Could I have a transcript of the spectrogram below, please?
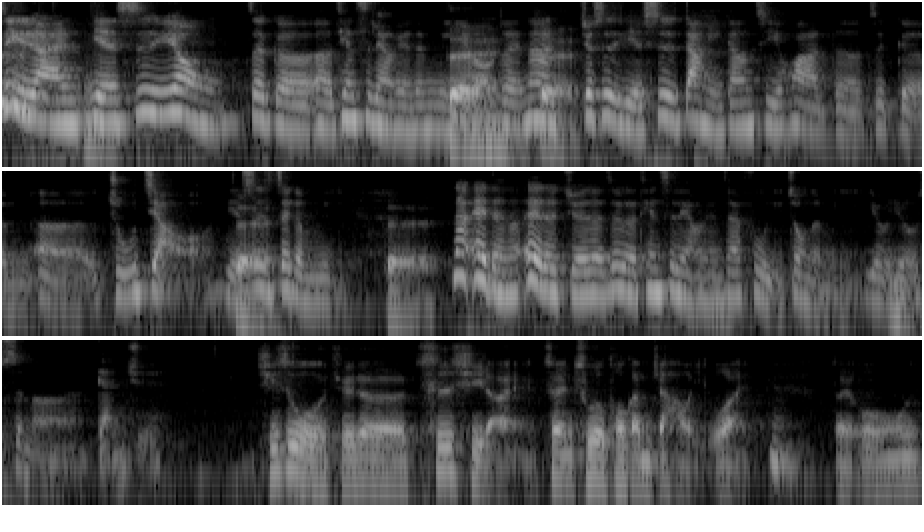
竟然也是用这个呃天赐良缘的米哦，对，对，那就是也是大米缸计划的这个呃主角哦，也是这个米。对，那 Ed 呢？Ed 觉得这个天赐良缘在富里种的米有有什么感觉？其实我觉得吃起来，虽然除了口感比较好以外，嗯，对我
